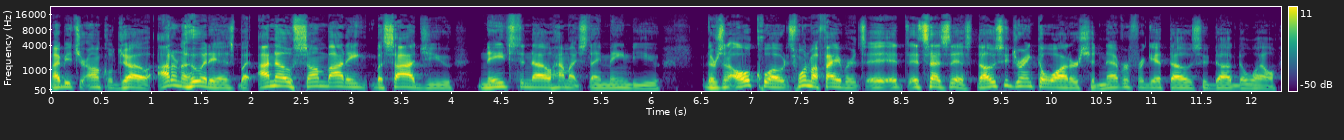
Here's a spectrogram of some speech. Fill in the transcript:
Maybe it's your Uncle Joe. I don't know who it is, but I know somebody besides you needs to know how much they mean to you. There's an old quote, it's one of my favorites. It, it, it says this Those who drink the water should never forget those who dug the well.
